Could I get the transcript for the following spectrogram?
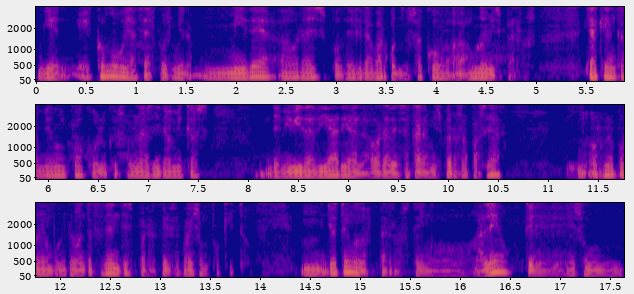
Bien, eh, ¿cómo voy a hacer? Pues mira, mi idea ahora es poder grabar cuando saco a uno de mis perros, ya que han cambiado un poco lo que son las dinámicas de mi vida diaria a la hora de sacar a mis perros a pasear. Os voy a poner un poquito de antecedentes para que sepáis un poquito. Yo tengo dos perros. Tengo a Leo, que es un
